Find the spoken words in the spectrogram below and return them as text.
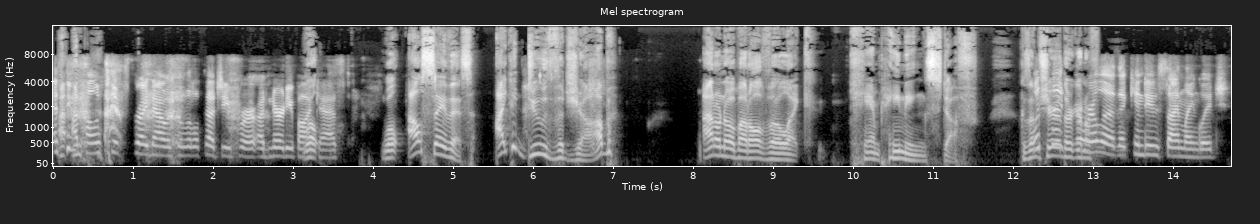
I I- think I'm- politics right now is a little touchy for a nerdy podcast. Well, I'll say this. I could do the job. I don't know about all the, like, campaigning stuff. Cause I'm What's sure that they're gonna, gorilla that can do sign language?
